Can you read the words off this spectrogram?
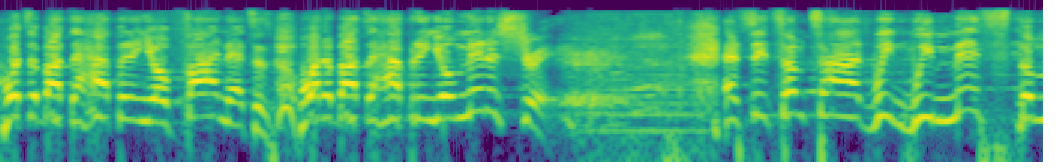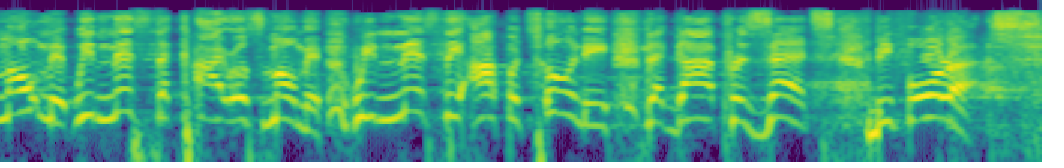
what's about to happen in your finances, what about to happen in your ministry. And see, sometimes we, we miss the moment. We miss the kairos moment. We miss the opportunity that God presents before us.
